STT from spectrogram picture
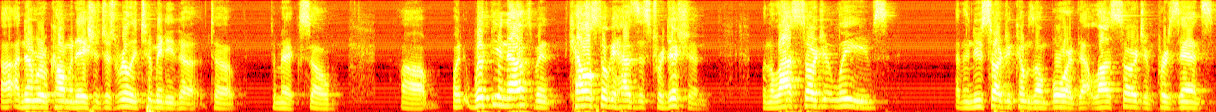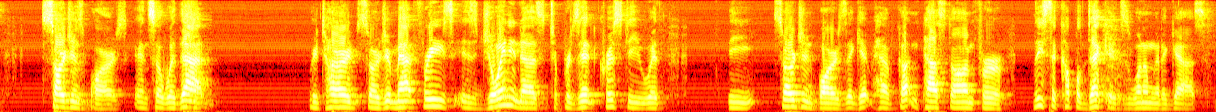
uh, a number of commendations, just really too many to, to, to mix. So, uh, but with the announcement, Calistoga has this tradition. When the last sergeant leaves and the new sergeant comes on board, that last sergeant presents sergeant's bars. And so with that, retired Sergeant Matt Freeze is joining us to present Christie with the sergeant bars that get, have gotten passed on for at least a couple decades is what I'm going to guess.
